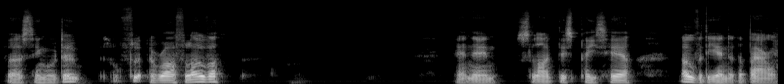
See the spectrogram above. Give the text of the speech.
First thing we'll do is we'll flip the rifle over and then slide this piece here over the end of the barrel.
